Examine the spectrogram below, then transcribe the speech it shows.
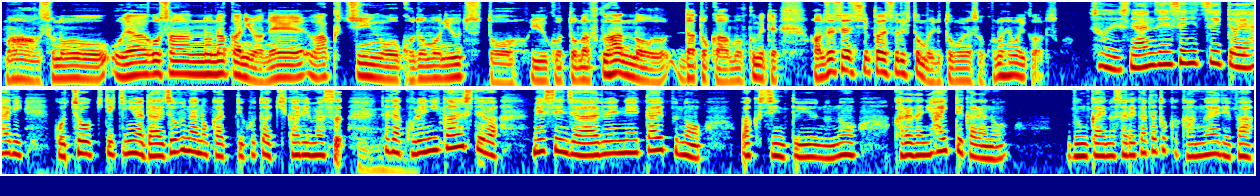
まあその親御さんの中にはねワクチンを子供に打つということ、まあ、副反応だとかも含めて安全性心配する人もいると思いますがこの辺はいかがですか？そうですね。安全性についてはやはりこう長期的には大丈夫なのかっていうことは聞かれます、ただこれに関してはメッセンジャー RNA タイプのワクチンというのの体に入ってからの分解のされ方とか考えれば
